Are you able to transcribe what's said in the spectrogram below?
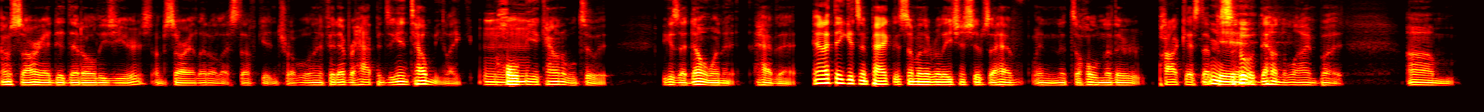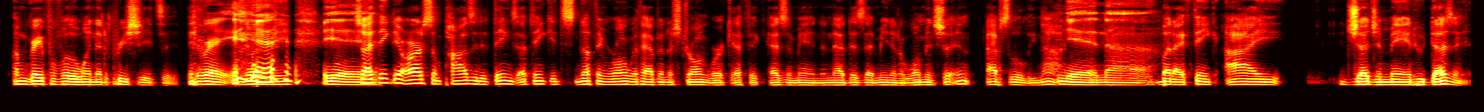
I'm sorry I did that all these years. I'm sorry I let all that stuff get in trouble. And if it ever happens again, tell me, like, hold me accountable to it because I don't want to have that. And I think it's impacted some of the relationships I have. And that's a whole nother podcast episode down the line. But um, I'm grateful for the one that appreciates it. Right. you know what I mean? yeah. So I think there are some positive things. I think it's nothing wrong with having a strong work ethic as a man. And that does that mean that a woman shouldn't? Absolutely not. Yeah, nah. But I think I judge a man who doesn't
